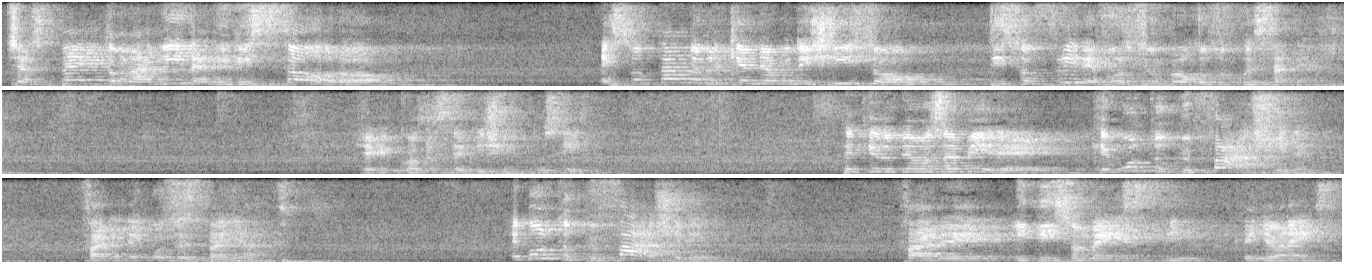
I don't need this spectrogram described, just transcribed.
ci aspetta una vita di ristoro, è soltanto perché abbiamo deciso di soffrire forse un poco su questa terra. Cioè che cosa stai dicendo? Sì. Perché dobbiamo sapere che è molto più facile fare le cose sbagliate. È molto più facile fare i disonesti che gli onesti.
